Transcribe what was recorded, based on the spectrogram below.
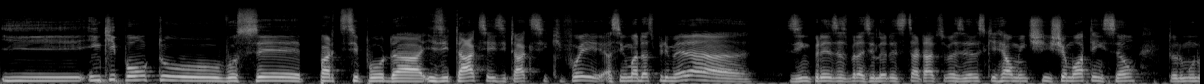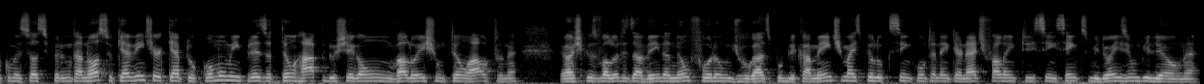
E em que ponto você participou da EasyTaxi, a EasyTaxi, que foi assim uma das primeiras empresas brasileiras, startups brasileiras que realmente chamou a atenção. Todo mundo começou a se perguntar: nossa, o que é venture capital? Como uma empresa tão rápido chega a um valuation tão alto, né? Eu acho que os valores da venda não foram divulgados publicamente, mas pelo que se encontra na internet, falam entre 600 milhões e 1 bilhão, né?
